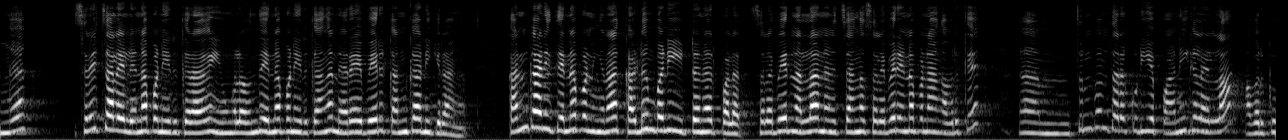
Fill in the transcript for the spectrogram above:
அங்கே சிறைச்சாலையில் என்ன பண்ணியிருக்கிறாங்க? இவங்கள வந்து என்ன பண்ணியிருக்காங்க? நிறைய பேர் கண்காணிக்கிறாங்க. கண்காணித்து என்ன பண்ணீங்கன்னா கடும்பணி இட்டனர் பலர். சில பேர் நல்லா நினச்சாங்க சில பேர் என்ன பண்ணாங்க? அவருக்கு துன்பம் தரக்கூடிய பணிகள் எல்லாம் அவருக்கு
